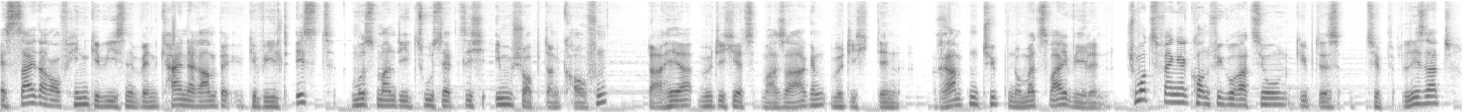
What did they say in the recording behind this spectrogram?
Es sei darauf hingewiesen, wenn keine Rampe gewählt ist, muss man die zusätzlich im Shop dann kaufen. Daher würde ich jetzt mal sagen, würde ich den Rampentyp Nummer 2 wählen. Schmutzfänger-Konfiguration gibt es Typ Lizard,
